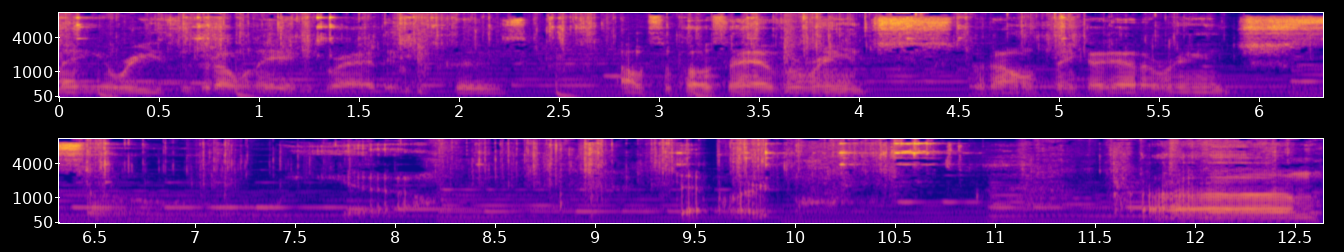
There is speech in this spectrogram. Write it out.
main reasons that I went ahead and grabbed it because I'm supposed to have a wrench, but I don't think I got a wrench. So yeah, that part. Um,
